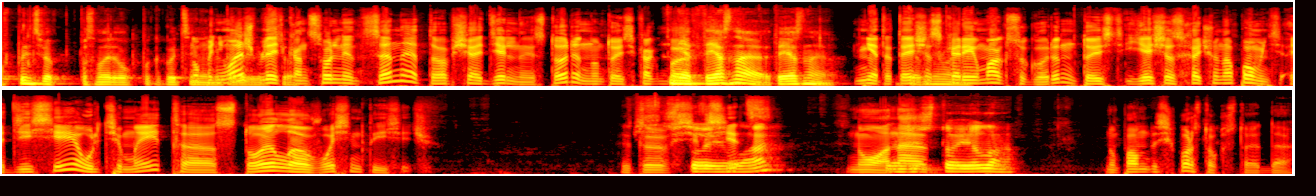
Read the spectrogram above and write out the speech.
в принципе посмотрел по какой цене. Ну, они понимаешь, блядь, консольные цены это вообще отдельная история. Ну, то есть, как бы. Нет, это я знаю, это я знаю. Нет, это я, Я сейчас понимаю. скорее Максу говорю. Ну, то есть, я сейчас хочу напомнить, Одиссея Ultimate э, стоила 8 тысяч. Это все, все... Стоила. Ну, Даже она, стоила. ну, по-моему, до сих пор столько стоит, да.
